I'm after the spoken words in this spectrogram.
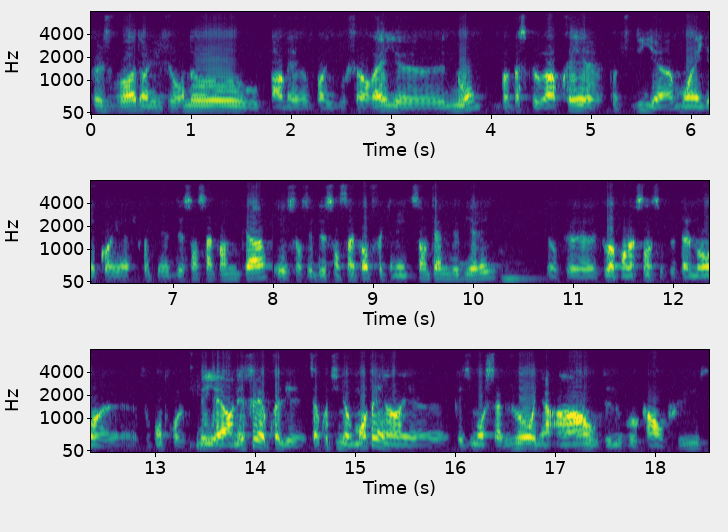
que je vois, dans les journaux ou par les, par les bouches à oreille, euh, non. Parce que après, comme tu dis, il y a moins, il y a quoi Je crois qu'il y a 250 cas, et sur ces 250, je crois qu'il y en a une centaine de guéris. Donc, euh, tu vois, pour l'instant, c'est totalement euh, sous contrôle. Mais euh, en effet, après, les, ça continue à augmenter. Hein, quasiment chaque jour, il y a un ou deux nouveaux cas en plus.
